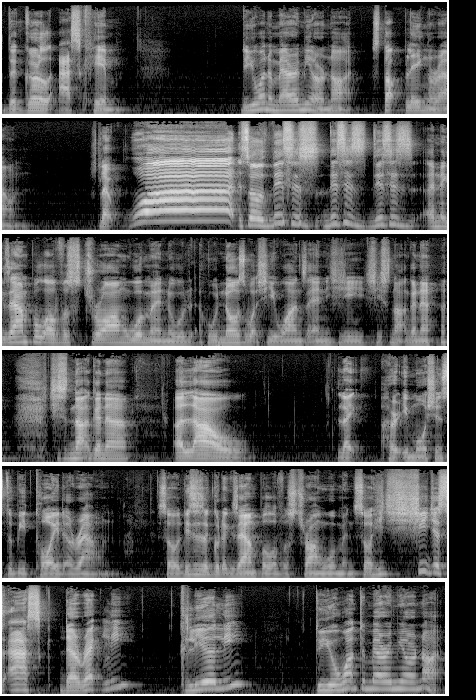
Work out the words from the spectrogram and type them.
the girl asked him, "Do you want to marry me or not? Stop playing around." It's like what? So this is this is this is an example of a strong woman who who knows what she wants, and she she's not gonna she's not gonna allow like her emotions to be toyed around. So this is a good example of a strong woman. So he, she just asked directly, clearly, "Do you want to marry me or not?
